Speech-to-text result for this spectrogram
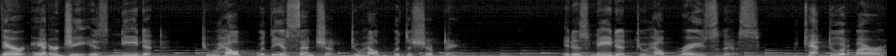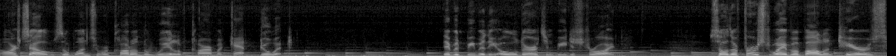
their energy is needed to help with the ascension, to help with the shifting. It is needed to help raise this. We can't do it by our, ourselves. The ones who are caught on the wheel of karma can't do it they would be with the old earth and be destroyed. So the first wave of volunteers,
